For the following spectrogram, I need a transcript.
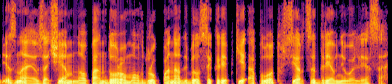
Не знаю зачем, но Пандоруму вдруг понадобился крепкий оплот в сердце древнего леса.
